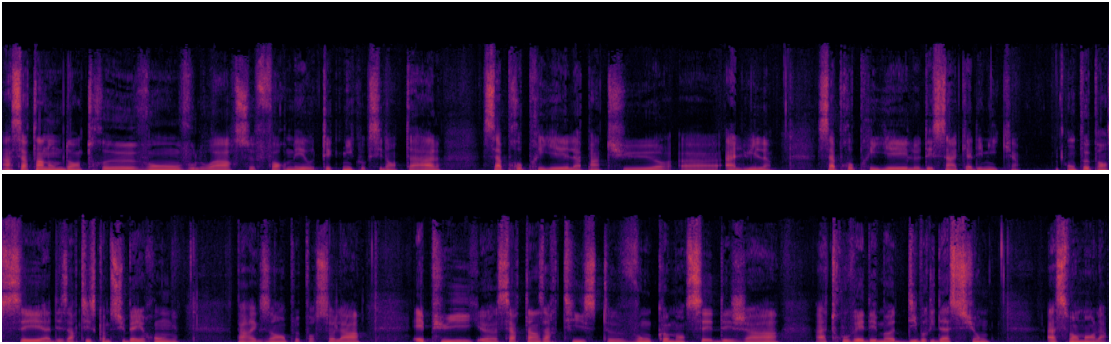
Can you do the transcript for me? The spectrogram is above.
Un certain nombre d'entre eux vont vouloir se former aux techniques occidentales, s'approprier la peinture euh, à l'huile, s'approprier le dessin académique. On peut penser à des artistes comme Subei Hong, par exemple, pour cela. Et puis, euh, certains artistes vont commencer déjà à trouver des modes d'hybridation à ce moment-là.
